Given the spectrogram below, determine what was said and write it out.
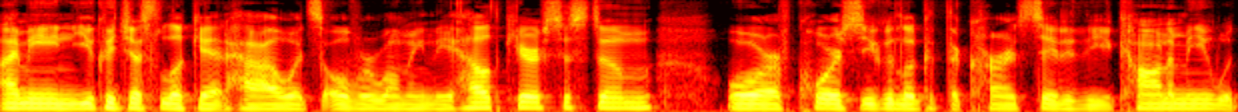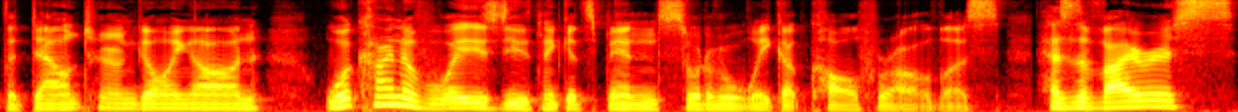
I mean, you could just look at how it's overwhelming the healthcare system, or of course, you could look at the current state of the economy with the downturn going on. What kind of ways do you think it's been sort of a wake up call for all of us? Has the virus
